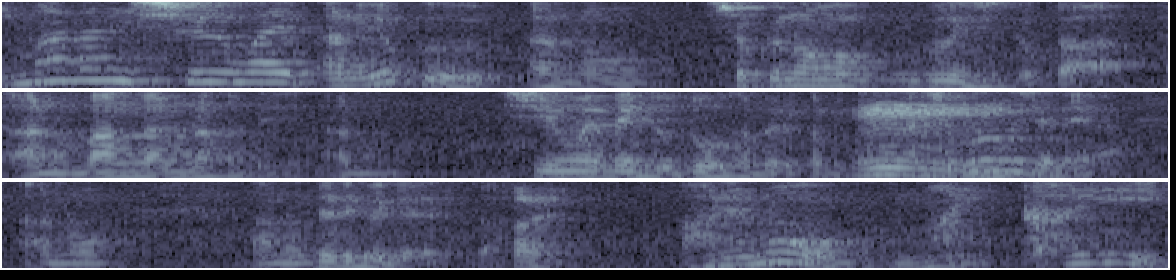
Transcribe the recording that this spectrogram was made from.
いまだにシューマイあのよくあの食の軍師とかあの漫画の中であのシューマイ弁当どう食べるかみたいな、うん。食の軍師じゃないや。あのあの出てくるじゃないですか、はいあれも僕毎回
